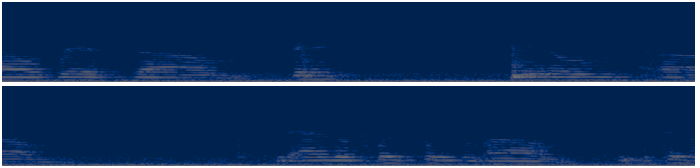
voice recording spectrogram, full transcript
uh, with um, spinach, tomatoes. Um, did add a little twist to it, some um, sweet potato.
